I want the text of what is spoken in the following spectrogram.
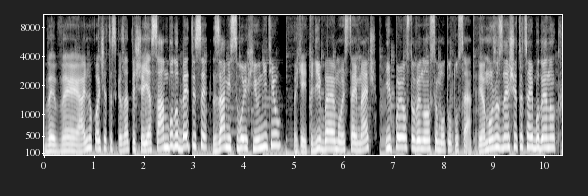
ви, ви реально хочете сказати, що я сам буду битися замість своїх юнітів? Окей, тоді беремо ось цей меч і просто виносимо тут усе. Я можу знищити цей будинок?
